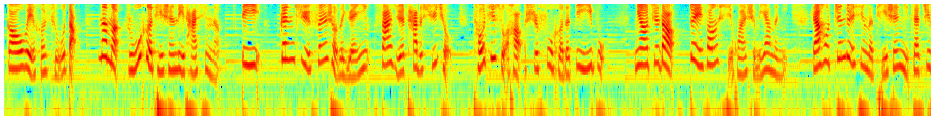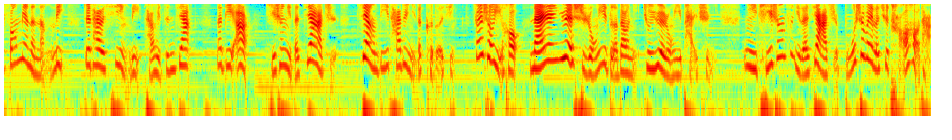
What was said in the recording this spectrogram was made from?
高位和主导。那么，如何提升利他性呢？第一，根据分手的原因，发掘他的需求。投其所好是复合的第一步，你要知道对方喜欢什么样的你，然后针对性的提升你在这方面的能力，对他的吸引力才会增加。那第二，提升你的价值，降低他对你的可得性。分手以后，男人越是容易得到你，就越容易排斥你。你提升自己的价值，不是为了去讨好他，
